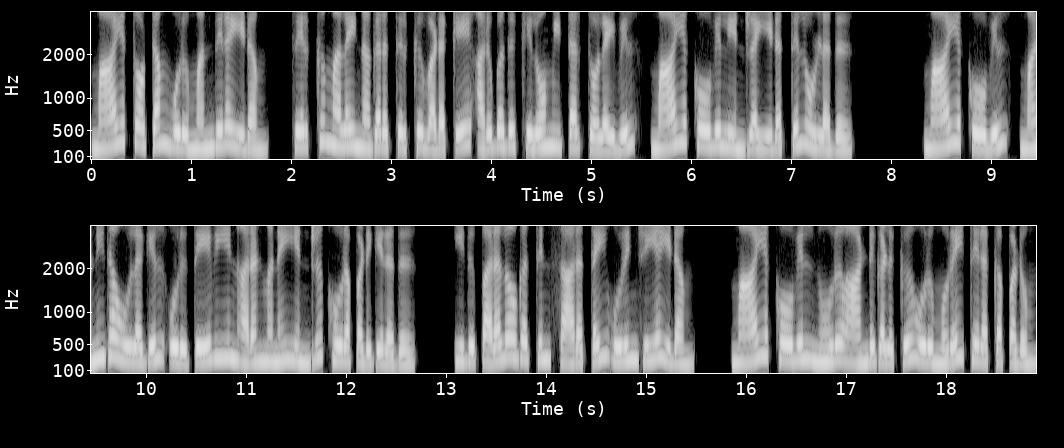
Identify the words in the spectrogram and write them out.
மாயத்தோட்டம் ஒரு மந்திர இடம். தெற்கு மலை நகரத்திற்கு வடக்கே அறுபது கிலோமீட்டர் தொலைவில் மாயக்கோவில் என்ற இடத்தில் உள்ளது. மாயக்கோவில் மனித உலகில் ஒரு தேவியின் அரண்மனை என்று கூறப்படுகிறது. இது பரலோகத்தின் சாரத்தை உறிஞ்சிய இடம். மாயக்கோவில் நூறு ஆண்டுகளுக்கு ஒரு முறை திறக்கப்படும்.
